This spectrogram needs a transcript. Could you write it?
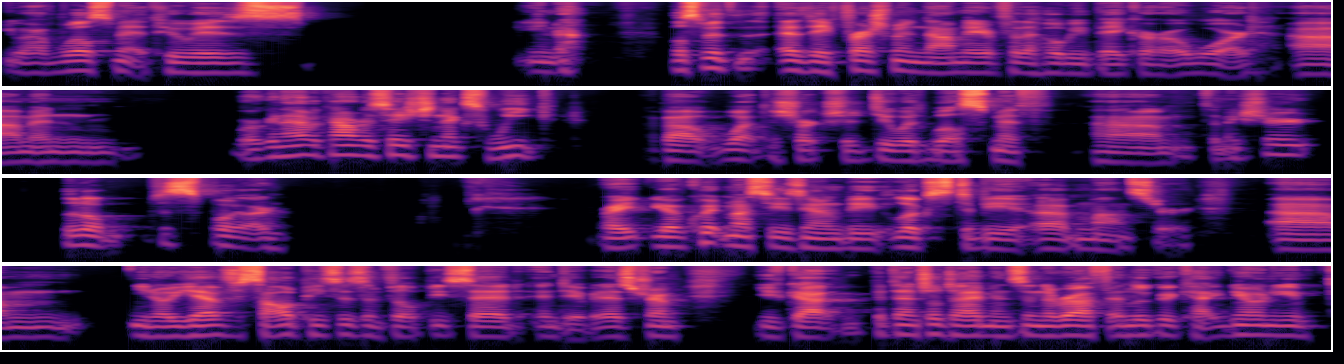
you have Will Smith, who is, you know, Will Smith as a freshman nominated for the Hobey Baker Award. Um, and we're going to have a conversation next week about what the Sharks should do with Will Smith um, to make sure, little just spoiler, right? You have Quint Musty is going to be, looks to be a monster. Um, you know, you have solid pieces in Filip Bystedt and David Edstrom. You've got potential diamonds in the rough and Luca Cagnoni,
